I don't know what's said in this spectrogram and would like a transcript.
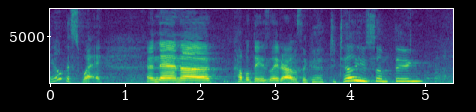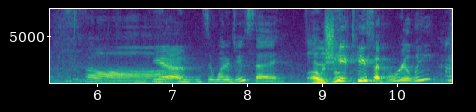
feel this way? And then uh, a couple days later, I was like, I have to tell you something. Aww. Yeah. And So what did you say? I was shocked. He, he said, really?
